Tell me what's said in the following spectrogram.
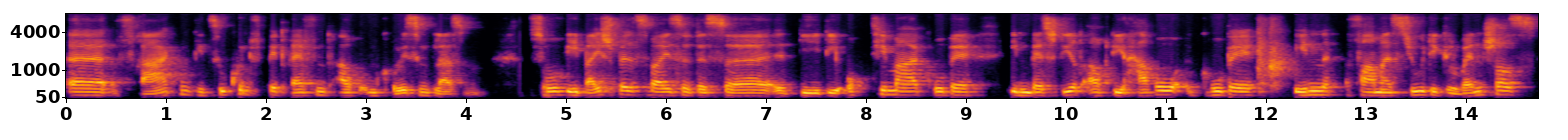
äh, Fragen, die Zukunft betreffend, auch um Größenklassen. So wie beispielsweise das, äh, die, die Optima-Gruppe investiert auch die Harrow-Gruppe in Pharmaceutical Ventures,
